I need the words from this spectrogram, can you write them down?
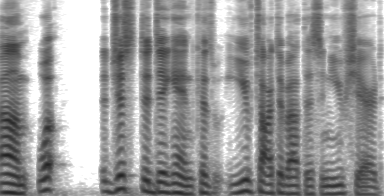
Um, well, just to dig in because you've talked about this and you've shared.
